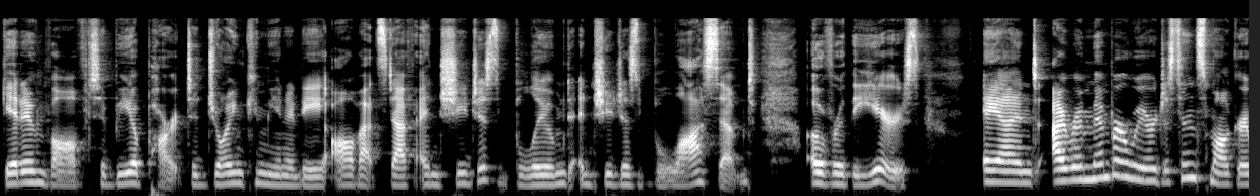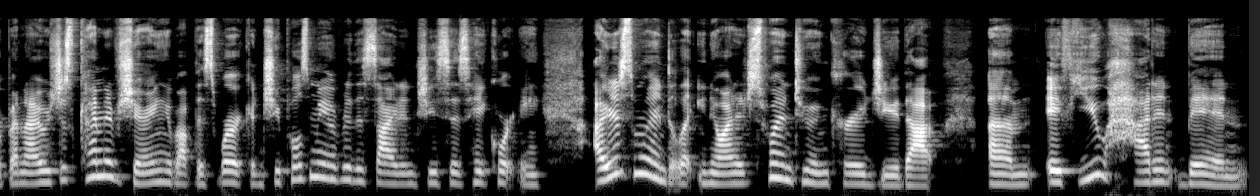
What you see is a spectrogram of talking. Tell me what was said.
get involved, to be a part, to join community, all that stuff. And she just bloomed and she just blossomed over the years. And I remember we were just in small group and I was just kind of sharing about this work. And she pulls me over to the side and she says, Hey, Courtney, I just wanted to let you know, and I just wanted to encourage you that um, if you hadn't been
